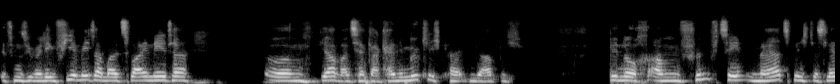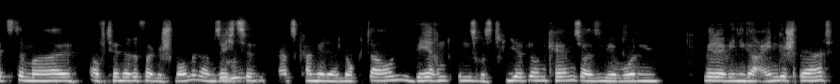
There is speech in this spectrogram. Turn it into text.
jetzt muss ich überlegen, vier Meter mal zwei Meter. Ähm, ja, weil es ja gar keine Möglichkeiten gab. Ich bin noch am 15. März bin ich das letzte Mal auf Teneriffa geschwommen. Am 16. Mhm. März kam ja der Lockdown während unseres Triathlon-Camps. Also wir wurden mehr oder weniger eingesperrt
